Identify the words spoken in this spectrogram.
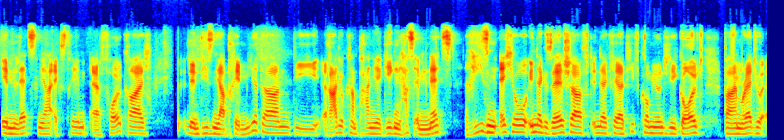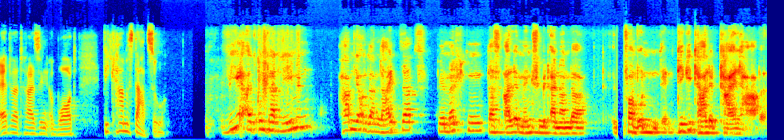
im letzten Jahr extrem erfolgreich in diesem Jahr prämiert dann die Radiokampagne gegen Hass im Netz, Riesenecho in der Gesellschaft, in der Kreativcommunity, Gold beim Radio Advertising Award. Wie kam es dazu? Wir als Unternehmen haben ja unseren Leitsatz, wir möchten, dass alle Menschen miteinander verbunden sind, digitale Teilhabe.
